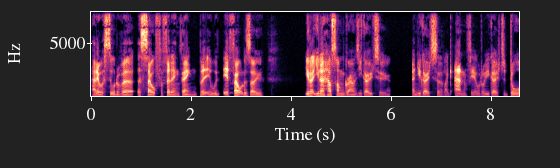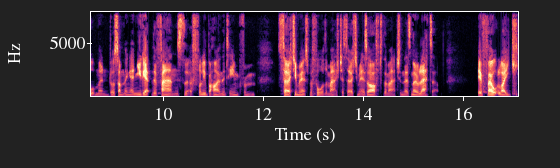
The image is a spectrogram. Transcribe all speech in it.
and it was sort of a, a self-fulfilling thing but it was it felt as though you know you know how some grounds you go to and you go to like Anfield or you go to Dortmund or something, and you get the fans that are fully behind the team from 30 minutes before the match to 30 minutes after the match, and there's no let up. It felt like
